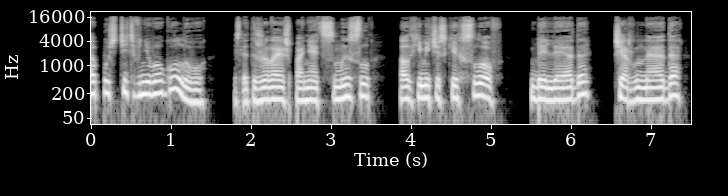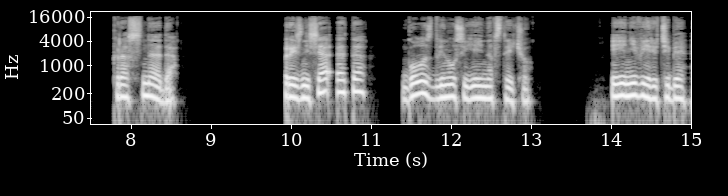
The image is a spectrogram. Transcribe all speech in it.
опустить в него голову, если ты желаешь понять смысл алхимических слов «беледа», «чернеда», «краснеда». Произнеся это, голос двинулся ей навстречу. «Я не верю тебе»,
